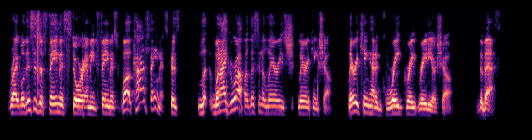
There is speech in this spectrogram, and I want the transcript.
Right. Well, this is a famous story. I mean, famous. Well, kind of famous because l- when I grew up, I listened to Larry's sh- Larry King show. Larry King had a great, great radio show, the best,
